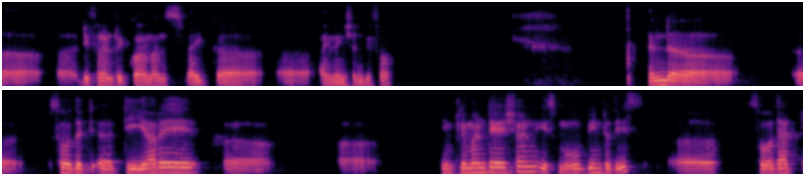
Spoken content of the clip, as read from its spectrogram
uh, uh, different requirements like uh, uh I mentioned before. And uh, uh, so the TRA implementation is moved into this so that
